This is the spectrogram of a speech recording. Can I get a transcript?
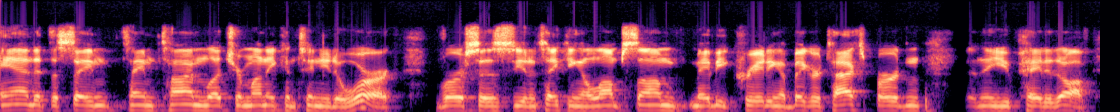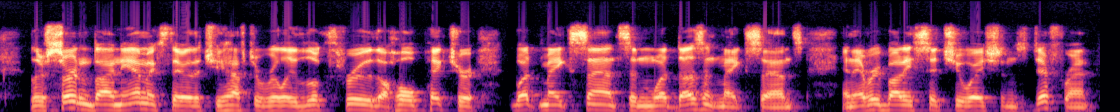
and at the same same time let your money continue to work. Versus you know taking a lump sum, maybe creating a bigger tax burden, and then you paid it off. There's certain dynamics there that you have to really look through the whole picture, what makes sense and what doesn't make sense, and everybody's situation is different.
